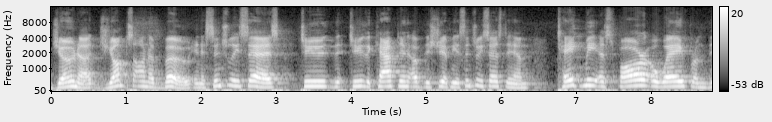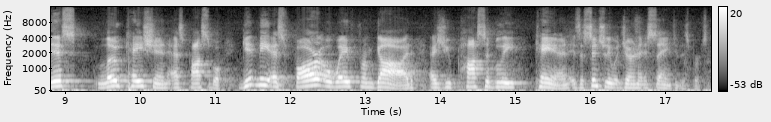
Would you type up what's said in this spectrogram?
Jonah jumps on a boat and essentially says to the, to the captain of the ship, he essentially says to him, Take me as far away from this location as possible. Get me as far away from God as you possibly can, is essentially what Jonah is saying to this person.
